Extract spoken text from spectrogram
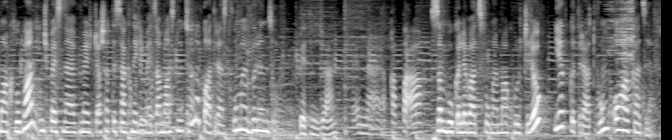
Մակլուբան, ինչպես նաև մեր ճաշատեսակների մեծամասնությունը պատրաստվում է բրնձով։ Բեթինջան, Սմբուկը լվացվում է մաքուր ջրով եւ կտրատվում օղակաձև։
